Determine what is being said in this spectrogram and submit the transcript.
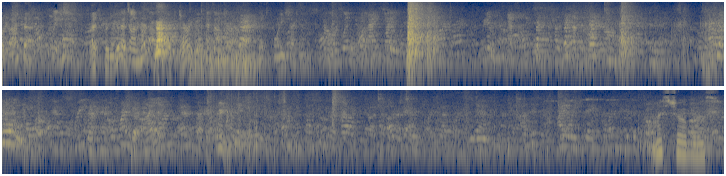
How about that? That's pretty good. That's unheard of. That's very good. That's unheard of. That's 20 seconds. so when, when I do, really, Nice job, Russ.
